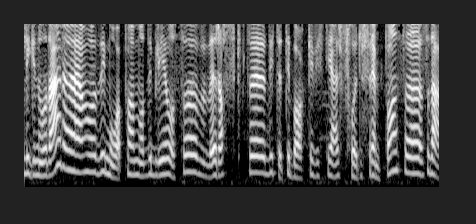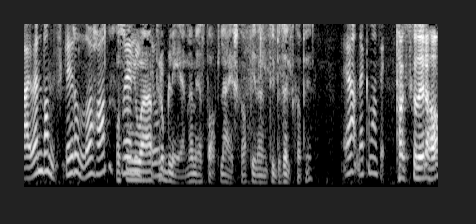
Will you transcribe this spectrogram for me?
ligge, noe der. og De må på en måte, de blir jo også raskt eh, dyttet tilbake hvis de er for frempå. Så, så det er jo en vanskelig rolle å ha. Da. Og som jo er problemet med statlig eierskap i den type selskaper. Ja, det kan man si. Takk skal dere ha.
